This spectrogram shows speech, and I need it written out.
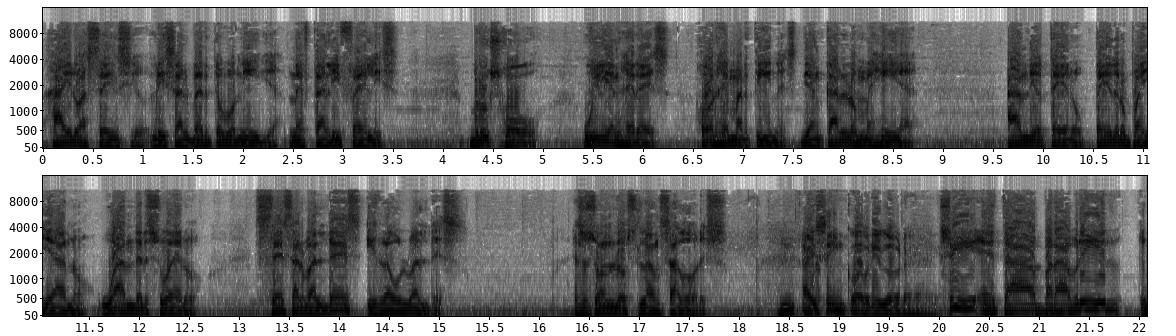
Jairo Asensio, Luis Alberto Bonilla, Neftalí Félix, Brooks Hall, William Jerez, Jorge Martínez, Giancarlos Mejía, Andy Otero, Pedro Payano, Wander Suero, César Valdés y Raúl Valdés. Esos son los lanzadores. Hay cinco abridores. ahí. Sí, está para abrir eh,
